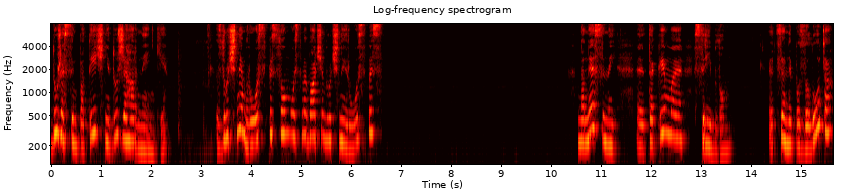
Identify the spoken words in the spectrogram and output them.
Дуже симпатичні, дуже гарненькі. З ручним розписом, ось ми бачимо ручний розпис, нанесений е, таким е, сріблом. Е, Це не позолота,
